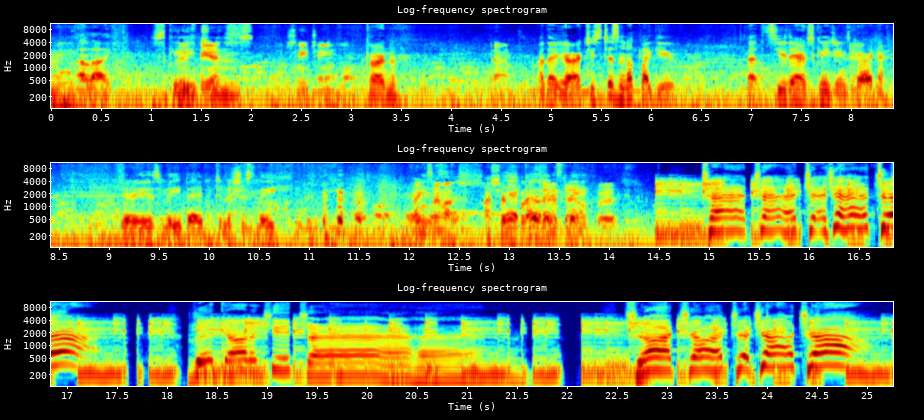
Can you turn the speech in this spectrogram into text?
Me, alive. Skinny Lose the Jeans S. C Jean. Gardner. Done. Oh, ah, there you are. Jeez, doesn't look like you. That's you there, Skinny Jeans Yeah. Gardner. There he is, Lee, babe. Delicious Lee. Thanks so much. That's your Yeah, cool. pleasure. Thanks, Down first. Chat, chat, chat, chat, chat. The garden chit chat. Chat, chat, chat, chat, chat.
